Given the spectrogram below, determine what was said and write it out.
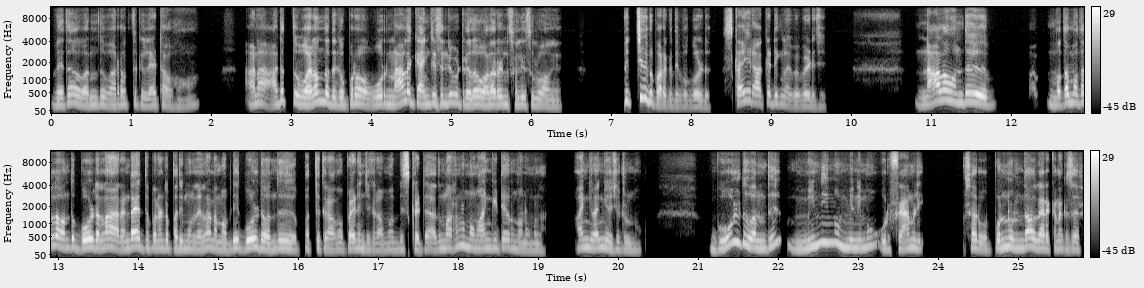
விதை வந்து வர்றதுக்கு லேட் ஆகும். ஆனால் அடுத்து வளர்ந்ததுக்கப்புறம் ஒரு நாளைக்கு அஞ்சு சென்டிமீட்டர் ஏதோ வளருன்னு சொல்லி சொல்லுவாங்க. பிச்சுக்கிட்டு பறக்குது இப்போ கோல்டு ஸ்கை ராக்கெட்டிங்கில் இப்போ போயிடுச்சு. நானும் வந்து முத முதல்ல வந்து கோல்டெல்லாம் ரெண்டாயிரத்து பன்னெண்டு பதிமூணுலலாம் நம்ம அப்படியே கோல்டை வந்து பத்து கிராமம் பதினஞ்சு கிராமம் பிஸ்கட்டு அது மாதிரிலாம் நம்ம வாங்கிட்டே இருந்தோம் நம்மளாம் வாங்கி வாங்கி வச்சுட்டு இருந்தோம். கோல்டு வந்து மினிமம் மினிமம் ஒரு ஃபேமிலி சார் ஒரு பொண்ணு இருந்தால் வேறு கணக்கு சார்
